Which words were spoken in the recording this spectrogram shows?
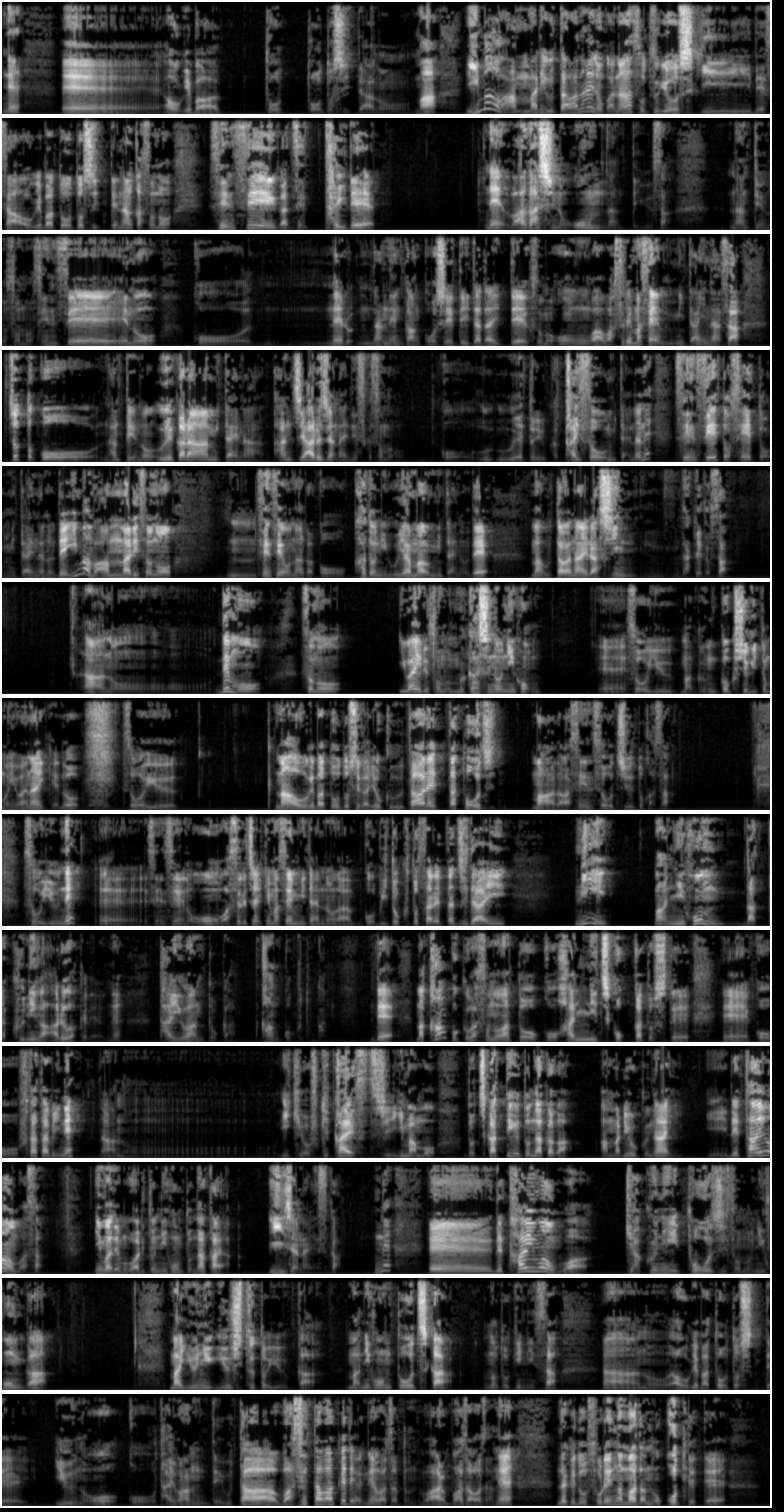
うん。ね、えー、青毛羽尊しってあの、まあ、今はあんまり歌わないのかな卒業式でさ、青毛羽尊しってなんかその、先生が絶対で、ね、和菓子の恩なんていうさ、なんていうの、その先生への、こう、ね、何年間こう教えていただいて、その恩は忘れませんみたいなさ、ちょっとこう、なんていうの上からみたいな感じあるじゃないですか、その、こう、上というか階層みたいなね、先生と生徒みたいなので、今はあんまりその、うん、先生をなんかこう、過度に敬うみたいので、まあ歌わないらしいんだけどさ、あのー、でも、その、いわゆるその昔の日本、えー、そういう、まあ、軍国主義とも言わないけど、そういう、まあ、青毛羽尊氏がよく歌われた当時、まあ、戦争中とかさ、そういうね、えー、先生の恩を忘れちゃいけませんみたいなのが、こう、美徳とされた時代に、まあ、日本だった国があるわけだよね。台湾とか、韓国とか。で、まあ、韓国はその後、こう、反日国家として、えー、こう、再びね、あのー息を吹き返すし、今もどっちかっていうと仲があんまり良くない。で、台湾はさ、今でも割と日本と仲いいじゃないですか。ね。えー、で、台湾は逆に当時その日本が、まあ輸入、輸出というか、まあ日本統治下の時にさ、あの、青毛羽尊しっていうのを、こう、台湾で歌わせたわけだよね、わざと、わざわざね。だけど、それがまだ残ってて、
